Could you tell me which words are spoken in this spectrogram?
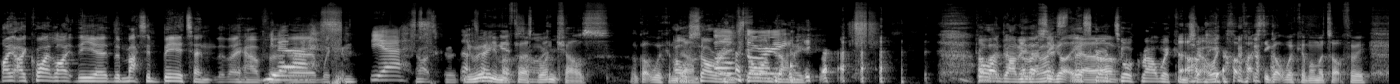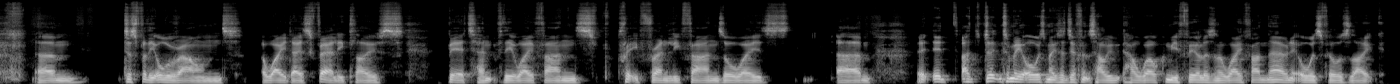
I, I quite like the uh, the massive beer tent that they have at uh, Wycombe. Yes, That's good. That's You're very ruining my first Sorry. one, Charles. I've got Wycombe Oh, down. sorry. Oh, Go sorry. Go I've- on, Danny. Let's, got- let's yeah, go and I've- talk about Wycombe, shall we? I've actually got Wycombe on my top three. Um, just for the all round away days, fairly close. Beer tent for the away fans, pretty friendly fans always. Um, it, it I think to me it always makes a difference how how welcome you feel as an away fan there, and it always feels like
